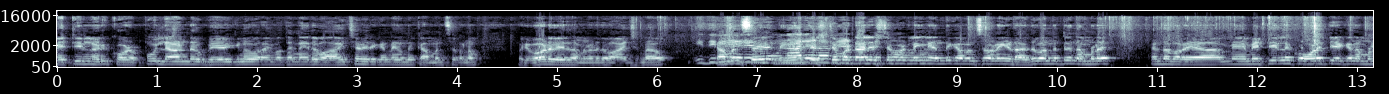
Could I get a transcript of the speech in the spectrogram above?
മെറ്റീരിയലിന് ഒരു കുഴപ്പമില്ലാണ്ട് ഉപയോഗിക്കണമെന്ന് പറയുമ്പോൾ തന്നെ ഇത് വാങ്ങിച്ചവരൊക്കെ ഒന്ന് കമന്റ്സ് ഇടണം. ഒരുപാട് പേര് നമ്മുടെ അടുത്ത് വാങ്ങിച്ചിട്ടുണ്ടാവും. കമന്റ്സ് നിങ്ങൾക്ക് ഇഷ്ടപ്പെട്ടാലും ഇഷ്ടപ്പെട്ടില്ലെങ്കിൽ എന്ത് കമന്റ്സ് വേണമെങ്കിൽ ഇടാം. അത് വന്നിട്ട് നമ്മൾ എന്താ പറയാ മെറ്റീരിയലിന്റെ ക്വാളിറ്റി ഒക്കെ നമ്മൾ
